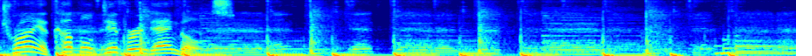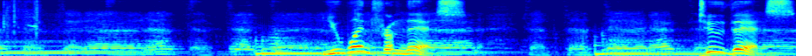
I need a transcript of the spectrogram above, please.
Try a couple different angles. You went from this to this.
